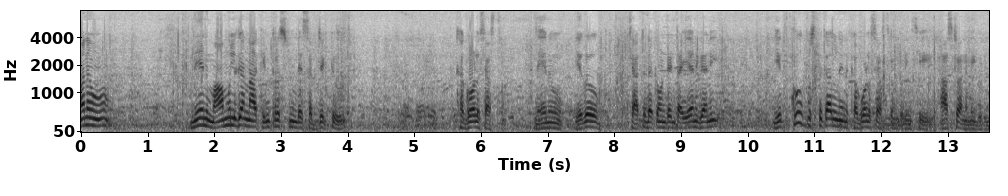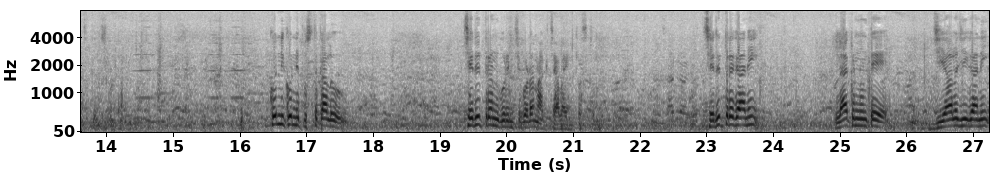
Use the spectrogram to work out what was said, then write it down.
మనం నేను మామూలుగా నాకు ఇంట్రెస్ట్ ఉండే సబ్జెక్టు ఖగోళ శాస్త్రం నేను ఏదో చార్టెడ్ అకౌంటెంట్ అయ్యాను కానీ ఎక్కువ పుస్తకాలు నేను ఖగోళ శాస్త్రం గురించి ఆస్ట్రానమీ గురించి తెలుసుకుంటాను. కొన్ని కొన్ని పుస్తకాలు చరిత్రను గురించి కూడా నాకు చాలా ఇంట్రెస్ట్ ఉంది. చరిత్ర కానీ లేకుండుంటే జియాలజీ కానీ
